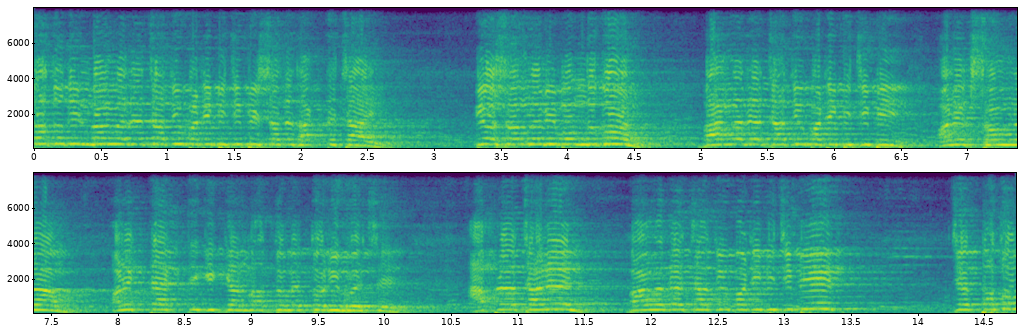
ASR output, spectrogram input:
ততদিন বাংলাদেশ জাতীয় পার্টি বিজেপির সাথে থাকতে চাই। প্রিয় সংগ্রামী বন্ধুগণ, বাংলাদেশ জাতীয় পার্টি বিজেপি অনেক সংগ্রাম, অনেক ত্যাগ তিকিজ্ঞার মাধ্যমে তৈরি হয়েছে। আপনারা জানেন, বাংলাদেশ জাতীয় পার্টি বিজেপির যে প্রথম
